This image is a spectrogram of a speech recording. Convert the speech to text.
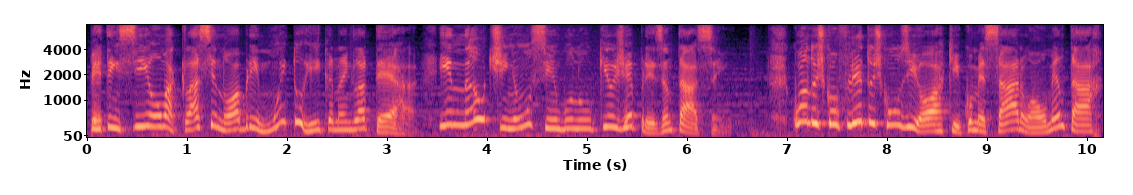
pertenciam a uma classe nobre muito rica na Inglaterra e não tinham um símbolo que os representassem. Quando os conflitos com os York começaram a aumentar,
